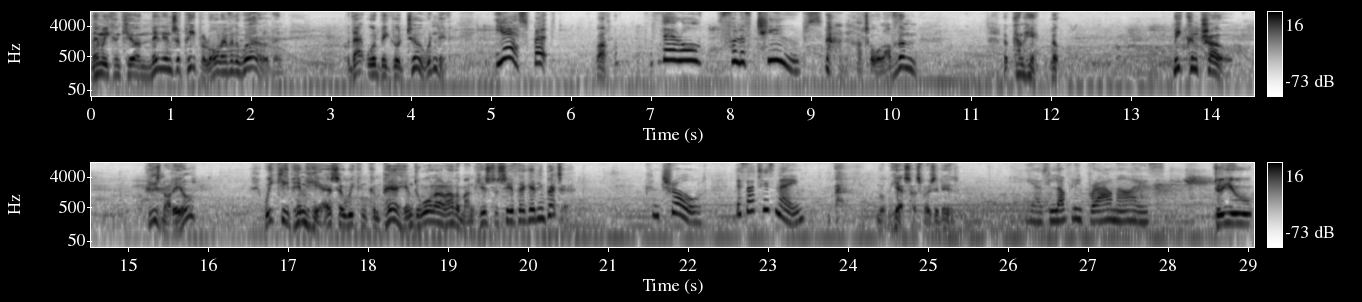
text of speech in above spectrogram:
Then we can cure millions of people all over the world, and that would be good too, wouldn't it? Yes, but What? they're all full of tubes. Not all of them. Look, come here. Look. Meet Control. He's not ill. We keep him here so we can compare him to all our other monkeys to see if they're getting better. Control. Is that his name? Well, yes, I suppose it is. He has lovely brown eyes. Do you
